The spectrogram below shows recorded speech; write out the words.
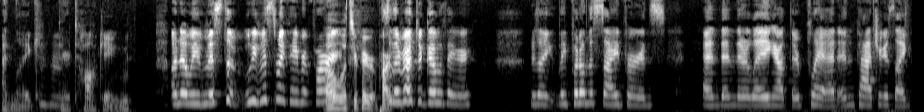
and like Mm-hmm. they're talking. Oh no, we've missed the we missed my favorite part. Oh, what's your favorite part? So they're about to go there. They're like they put on the sideburns, and then they're laying out their plan. And Patrick is like,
